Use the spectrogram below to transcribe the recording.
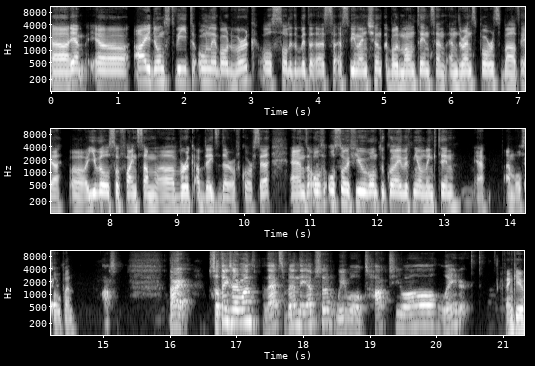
uh, yeah, uh, I don't tweet only about work, also a little bit as, as we mentioned about mountains and endurance sports. But yeah, uh, you will also find some uh, work updates there, of course. Yeah, and also if you want to connect with me on LinkedIn, yeah, I'm also open. Awesome. All right. So thanks everyone. That's been the episode. We will talk to you all later. Thank you.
